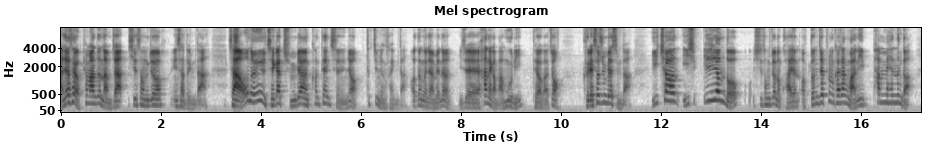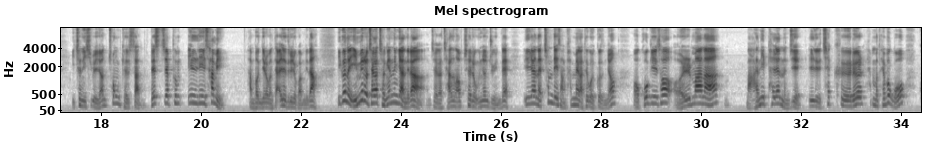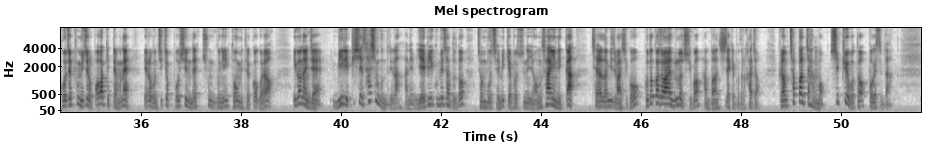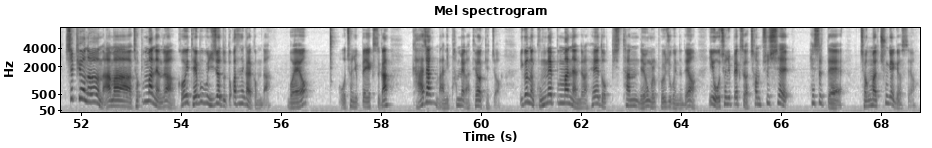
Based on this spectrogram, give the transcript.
안녕하세요. 표 만든 남자 시성조 인사드립니다. 자 오늘 제가 준비한 컨텐츠는요 특집 영상입니다. 어떤 거냐면은 이제 한 해가 마무리 되어가죠. 그래서 준비했습니다. 2021년도 시성조는 과연 어떤 제품을 가장 많이 판매했는가? 2021년 총 결산 베스트 제품 1, 2, 3위 한번 여러분한테 알려드리려고 합니다. 이거는 임의로 제가 정했는 게 아니라 제가 작은 업체를 운영 중인데 1년에 1000대 이상 판매가 되고 있거든요 어, 거기서 얼마나 많이 팔렸는지 일일이 체크를 한번 해보고 그 제품 위주로 뽑았기 때문에 여러분 직접 보시는데 충분히 도움이 될 거고요. 이거는 이제 미리 PC 사신 분들이나 아니면 예비 구매자들도 전부 재밌게 볼 수 있는 영상이니까 채널 넘기지 마시고 구독과 좋아요 눌러주시고 한번 시작해 보도록 하죠. 그럼 첫 번째 항목 CPU부터 보겠습니다. CPU는 아마 저뿐만이 아니라 거의 대부분 유저들 똑같은 생각할 겁니다. 뭐예요? 5600X가 가장 많이 판매가 되었겠죠. 이거는 국내뿐만이 아니라 해외도 비슷한 내용을 보여주고 있는데요. 이 5600X가 처음 출시했을 때 정말 충격이었어요.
